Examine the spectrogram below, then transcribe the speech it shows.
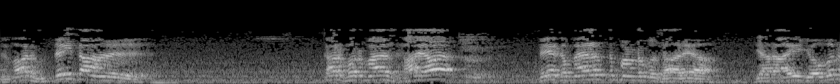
ਬਿਮਾਰ ਹੁੰਦੇ ਹੀ ਤਾਂ ਨੇ। ਕਰ ਫਰਮਾਇਸ਼ ਖਾਇਆ ਵੇਖ ਮਿਹਨਤ ਮੰਡ ਬਸਾਰਿਆ ਜਰ ਜੋਬਨ।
